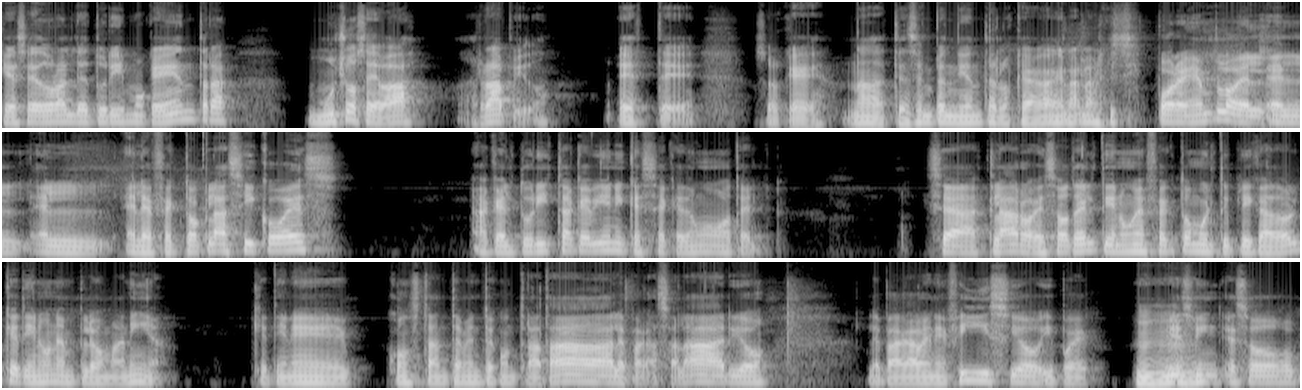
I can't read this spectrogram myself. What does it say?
que ese dólar de turismo que entra, mucho se va rápido. Este, eso que, nada, estén pendientes los que hagan el análisis. Por ejemplo, el, el- el- el efecto clásico es aquel turista que viene y que se queda en un hotel. O sea, claro, ese hotel tiene un efecto multiplicador que tiene una empleomanía. que tiene constantemente contratada, le paga salario, le paga beneficio y pues eso, eso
